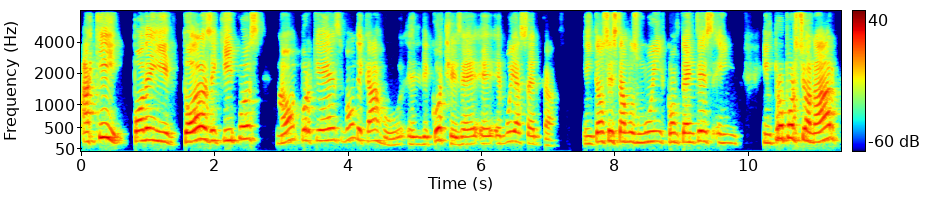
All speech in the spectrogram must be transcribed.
Aquí pueden ir todos los equipos ¿no? Porque es vão de carro, de coches, es, es, muy acerca. Entonces estamos muy contentes en, en, proporcionar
